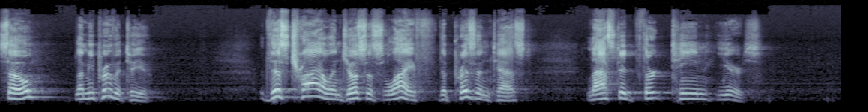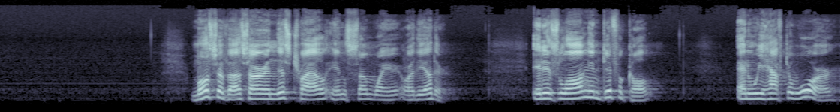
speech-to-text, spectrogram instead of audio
So, let me prove it to you. This trial in Joseph's life, the prison test, lasted 13 years. Most of us are in this trial in some way or the other. It is long and difficult, and we have to war,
